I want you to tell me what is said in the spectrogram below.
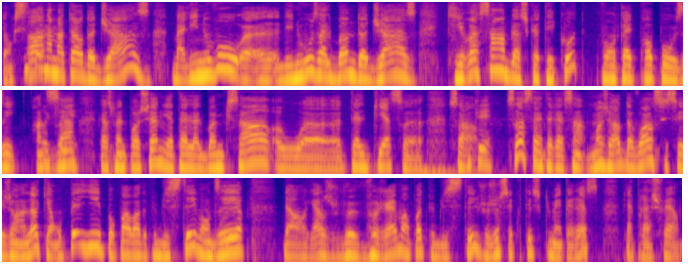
Donc si tu es Ah. un amateur de jazz, ben, les, nouveaux, euh, les nouveaux albums de jazz qui ressemblent à ce que tu écoutes vont être proposés en disant la semaine prochaine, il y a tel album qui sort ou euh, telle pièce euh, sort. Ça, c'est intéressant. Moi, j'ai hâte de voir si ces gens-là qui ont payé pour pas avoir de publicité vont dire Non, regarde, je veux vraiment pas de publicité, je veux juste écouter ce qui m'intéresse, puis après, je ferme.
